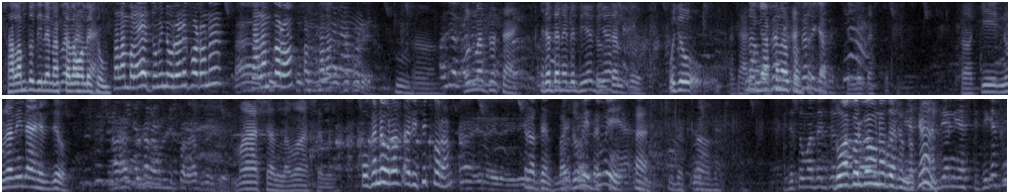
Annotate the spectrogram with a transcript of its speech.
সালাম তো দিলেন আসসালামু আলাইকুম। সালাম বলো তুমি নুরানি পড়ো না? সালাম করো। সালাম। কোন মাদ্রাসায়? এটা দেন এটা দিয়ে দিয়ে। সুলতানপুর। ওই যে আচ্ছা। উনি আসেন কি নুরানি না হেফজো? মাশাআল্লাহ মাশাআল্লাহ। ওখানে ওরা রিসিভ করান। এরা দেন। ভাই তুমি তুমি? হ্যাঁ। না, না। তোমাদের জন্য দোয়া করবে ওনাদের উপহার জন্য, কেন? নিয়ে আসছি ঠিক আছে?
